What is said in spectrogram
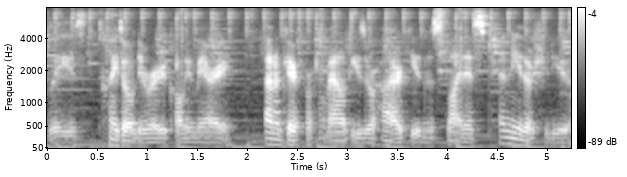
please. I told you already to call me Mary. I don't care for formalities or hierarchies in the slightest, and neither should you.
